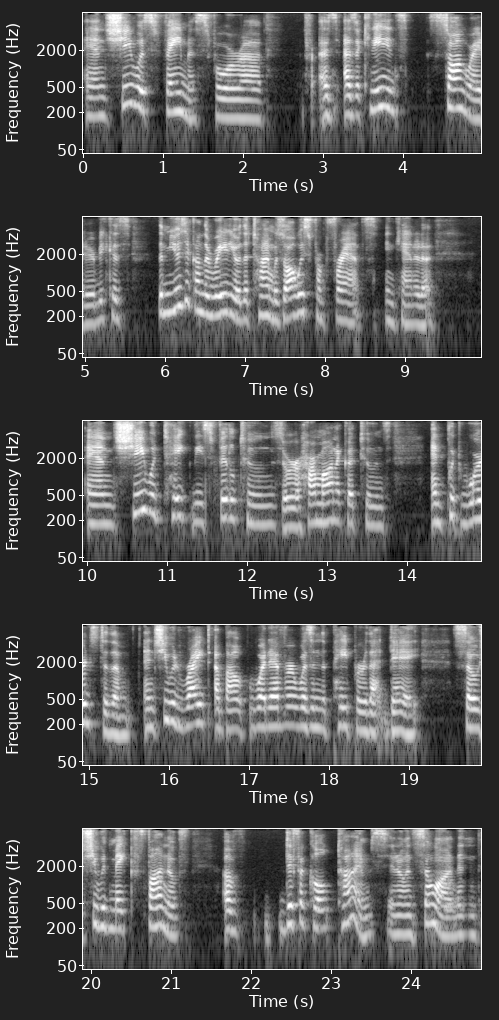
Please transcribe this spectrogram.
and she was famous for, uh, for as as a Canadian songwriter because the music on the radio at the time was always from France in Canada, and she would take these fiddle tunes or harmonica tunes and put words to them. And she would write about whatever was in the paper that day. So she would make fun of of difficult times you know and so on. And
